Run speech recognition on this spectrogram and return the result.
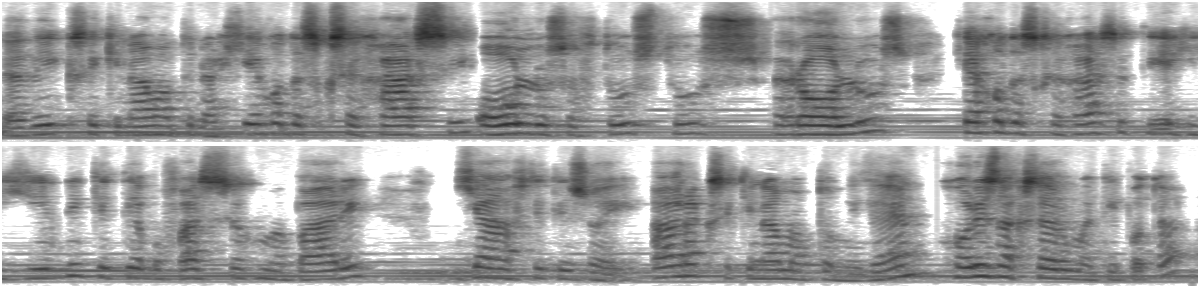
Δηλαδή ξεκινάμε από την αρχή έχοντας ξεχάσει όλους αυτούς τους ρόλους και έχοντας ξεχάσει τι έχει γίνει και τι αποφάσεις έχουμε πάρει για αυτή τη ζωή. Άρα ξεκινάμε από το μηδέν, χωρίς να ξέρουμε τίποτα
